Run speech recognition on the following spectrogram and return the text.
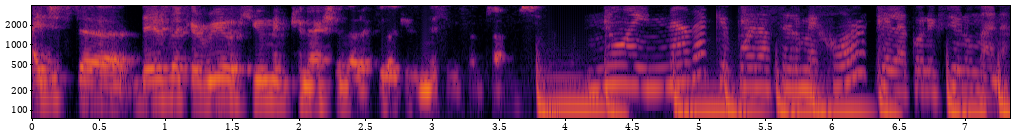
I just uh, there's like a real human connection that I feel like is missing sometimes. No hay nada que pueda ser mejor que la conexión humana.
